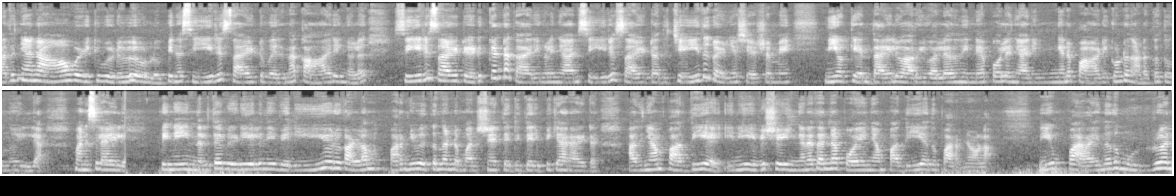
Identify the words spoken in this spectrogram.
അത് ഞാൻ ആ വഴിക്ക് വിടുകയേ ഉള്ളൂ. പിന്നെ സീരിയസ് ആയിട്ട് വരുന്ന കാര്യങ്ങൾ സീരിയസ് ആയിട്ട് എടുക്കേണ്ട കാര്യങ്ങൾ ഞാൻ സീരിയസ് ആയിട്ട് അത് ചെയ്തു കഴിഞ്ഞ ശേഷമേ നീയൊക്കെ എന്തായാലും അറിയൂ. അല്ലാതെ നിന്നെപ്പോലെ ഞാൻ ഇങ്ങനെ പാടിക്കൊണ്ട് നടക്കത്തൊന്നുമില്ല മനസ്സിലായില്ലേ? പിന്നെ ഇന്നലത്തെ വീഡിയോയിൽ നീ വലിയൊരു കള്ളം പറഞ്ഞു വെക്കുന്നുണ്ട് മനുഷ്യനെ തെറ്റിദ്ധരിപ്പിക്കാനായിട്ട്. അത് ഞാൻ പതിയെ ഇനി ഈ വിഷയം ഇങ്ങനെ തന്നെ പോയാൽ ഞാൻ പതിയെ അത് പറഞ്ഞോളാം. നീ പറയുന്നത് മുഴുവൻ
